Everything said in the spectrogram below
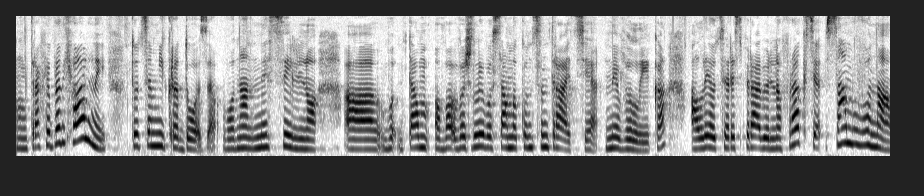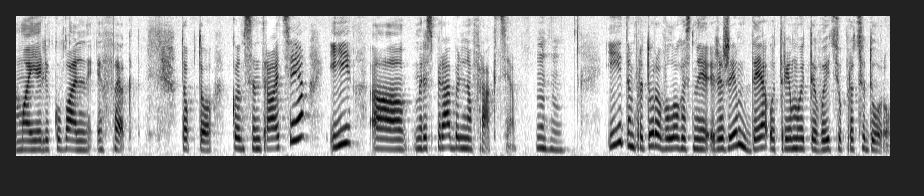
м, трахеобронхіальний, то це мікродоза. Вона не сильно а, там важливо саме концентрація невелика, але оця респірабельна фракція саме вона має лікувальний ефект. Тобто концентрація і а, респірабельна фракція. Угу. І температура вологісний режим, де отримуєте ви цю процедуру.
